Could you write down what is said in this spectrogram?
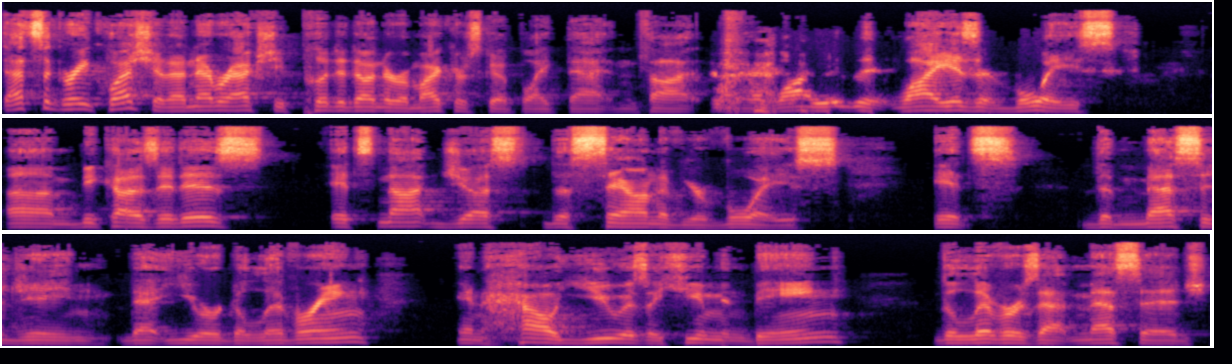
that's a great question. I never actually put it under a microscope like that and thought, you know, why is it why is it voice? Um, because it is it's not just the sound of your voice, it's the messaging that you're delivering and how you as a human being delivers that message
